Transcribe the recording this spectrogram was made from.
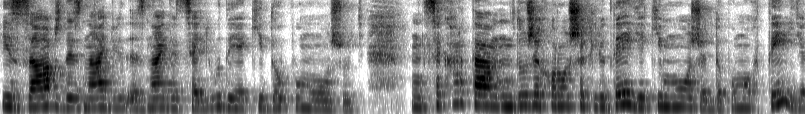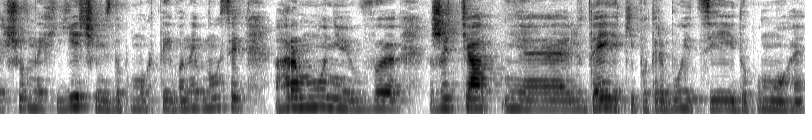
І завжди знайдуться люди, які допоможуть. Це карта дуже хороших людей, які можуть допомогти, якщо в них є чимось допомогти. Вони вносять гармонію в життя е, людей, які потребують цієї допомоги.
